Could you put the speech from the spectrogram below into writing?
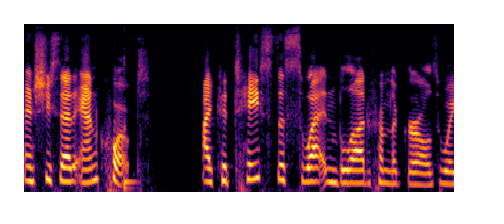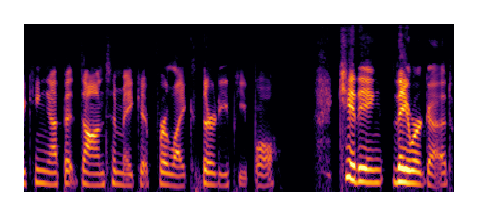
and she said, and quote, I could taste the sweat and blood from the girls waking up at dawn to make it for like 30 people. Kidding, they were good.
